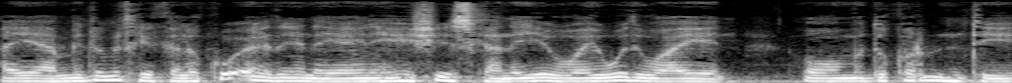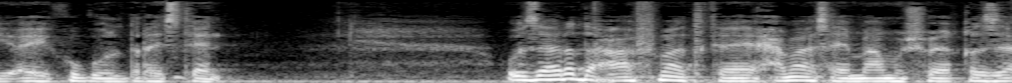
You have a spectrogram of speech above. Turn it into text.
ayaa midba midka kale ku eedeynaya inay heshiiskan iyagu ay wadi waayeen oo muddo kordhintii ay ku guuldaraysteen wasaaradda caafimaadka ee xamaas ay maamusho ee qaza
